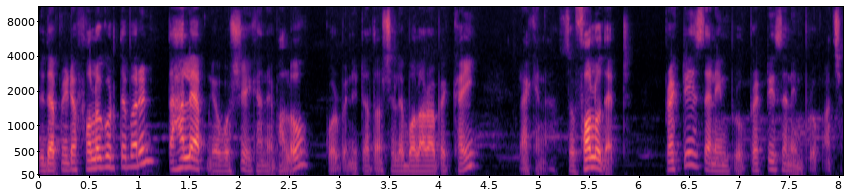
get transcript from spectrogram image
যদি আপনি এটা ফলো করতে পারেন, তাহলে আপনি অবশ্যই এখানে ভালো করবেন। এটা তো আসলে বলার অপেক্ষাই রাখে না। So follow that practice and improve practice and improve আচ্ছা।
